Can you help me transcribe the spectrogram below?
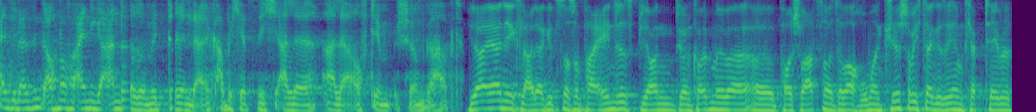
also da sind auch noch einige andere mit drin. Da habe ich jetzt nicht alle, alle auf dem Schirm gehabt. Ja, ja, nee, klar. Da gibt es noch so ein paar Angels, Björn, Björn Kolbenmüller, äh, Paul Schwarzenholz, aber auch Roman Kirsch habe ich da gesehen im Cap Table.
